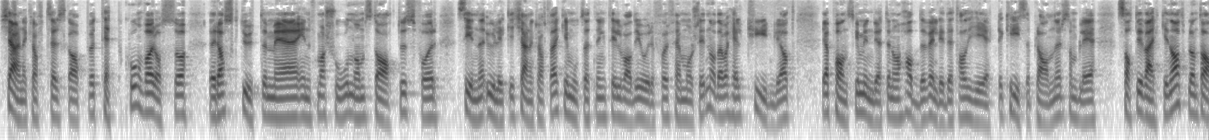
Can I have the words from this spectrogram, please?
Kjernekraftselskapet Tepco var også raskt ute med informasjon om status for sine ulike kjernekraftverk, i motsetning til hva de gjorde for fem år siden. Og det var helt tydelig at japanske myndigheter nå hadde veldig detaljerte kriseplaner som ble satt i verk i natt, bl.a.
